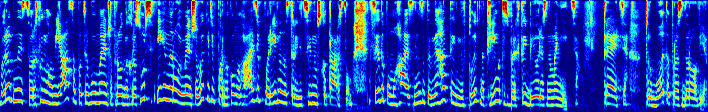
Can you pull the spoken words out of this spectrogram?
Виробництво рослинного м'яса потребує менше природних ресурсів і генерує менше викидів парникових газів порівняно з традиційним скотарством. Це допомагає знизити негативний вплив на клімат і зберегти біорізноманіття. Третє турбота про здоров'я.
